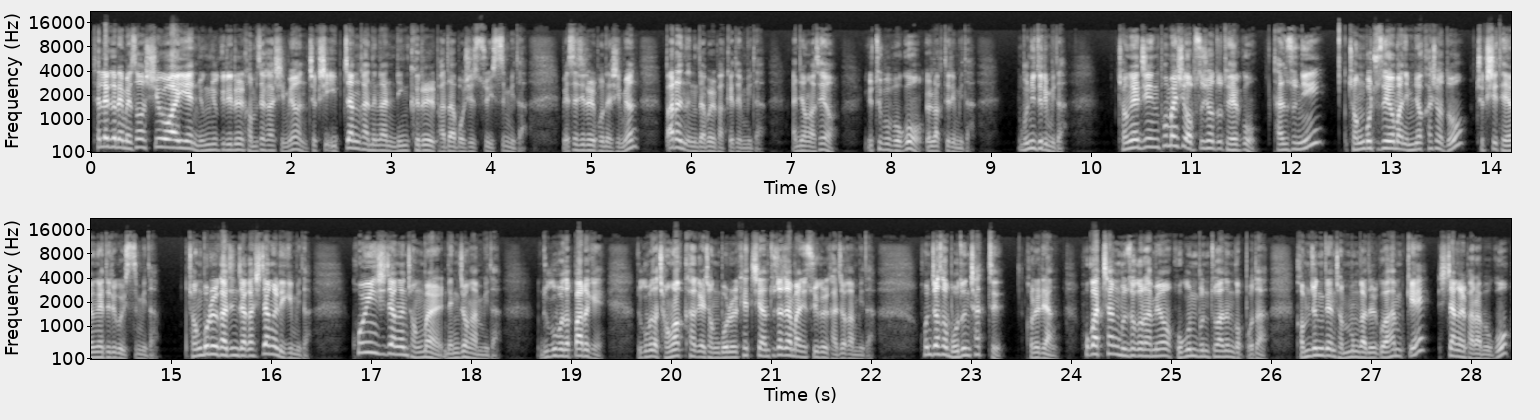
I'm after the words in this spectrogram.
텔레그램에서 COIN661을 검색하시면 즉시 입장 가능한 링크를 받아보실 수 있습니다. 메시지를 보내시면 빠른 응답을 받게 됩니다. 안녕하세요. 유튜브 보고 연락드립니다. 문의드립니다. 정해진 포맷이 없으셔도 되고 단순히 정보 주세요만 입력하셔도 즉시 대응해드리고 있습니다. 정보를 가진 자가 시장을 이깁니다. 코인 시장은 정말 냉정합니다. 누구보다 빠르게, 누구보다 정확하게 정보를 캐치한 투자자만이 수익을 가져갑니다. 혼자서 모든 차트, 거래량, 호가창 분석을 하며 고군분투하는 것보다 검증된 전문가들과 함께 시장을 바라보고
